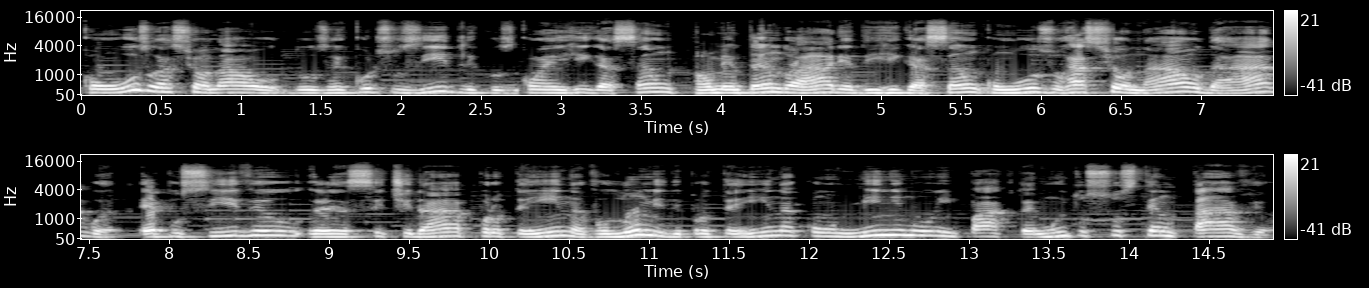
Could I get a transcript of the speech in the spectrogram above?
com o uso racional dos recursos hídricos, com a irrigação, aumentando a área de irrigação, com o uso racional da água, é possível é, se tirar proteína, volume de proteína, com o mínimo impacto, é muito sustentável.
